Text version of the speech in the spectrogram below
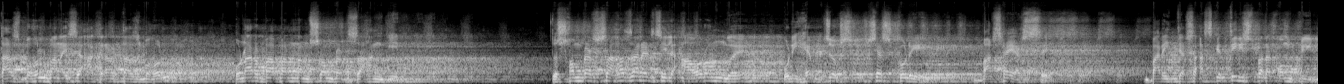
তাজমহল বানাইছে আগ্রার তাজমহল। ওনার বাবার নাম সম্রাট জাহাঙ্গীর। তো সম্রাট শাহজাহানের ছেলে আওরঙ্গে উনি হেফজ শেষ করে বাসায় আসছে। বাড়িতে আসে আজকে তিরিশ পারা কমপ্লিট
